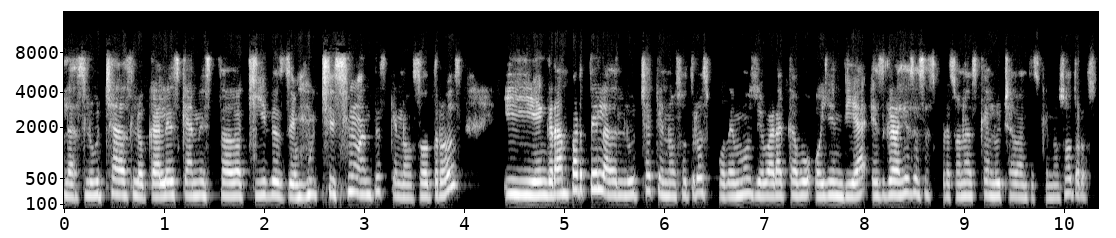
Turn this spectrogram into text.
las luchas locales que han estado aquí desde muchísimo antes que nosotros y en gran parte la lucha que nosotros podemos llevar a cabo hoy en día es gracias a esas personas que han luchado antes que nosotros.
